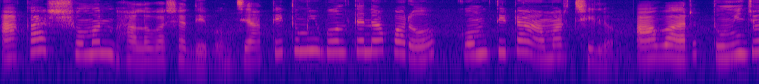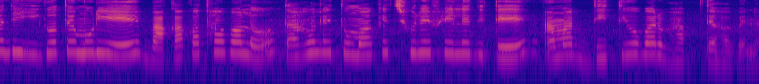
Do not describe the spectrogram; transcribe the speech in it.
আকাশ সমান ভালোবাসা দেব। যাতে তুমি বলতে না পারো, কমতিটা আমার ছিল। আবার তুমি যদি ইগোতে মুড়িয়ে বাঁকা কথা বলো, তাহলে তোমাকে ছুঁড়ে ফেলে দিতে আমার দ্বিতীয়বার ভাবতে হবে না।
